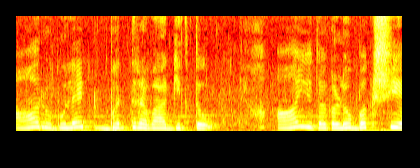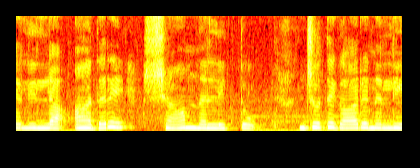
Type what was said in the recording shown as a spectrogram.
ಆರು ಬುಲೆಟ್ ಭದ್ರವಾಗಿತ್ತು. ಆಯುಧಗಳು ಬಕ್ಷಿಯಲ್ಲಿಲ್ಲ, ಆದರೆ ಶ್ಯಾಮ್ನಲ್ಲಿತ್ತು. ಜೊತೆಗಾರನಲ್ಲಿ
